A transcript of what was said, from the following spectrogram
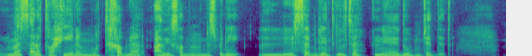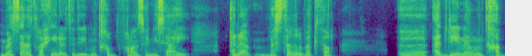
مسألة رحيلة من منتخبنا هذه صدمة بالنسبة لي للسبب اللي أنت قلته أنه يا دوب مجدد. مسألة رحيلة لتدريب منتخب فرنسا النسائي أنا بستغرب أكثر أه، أدري أنه منتخب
